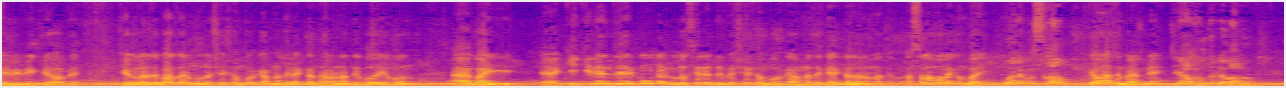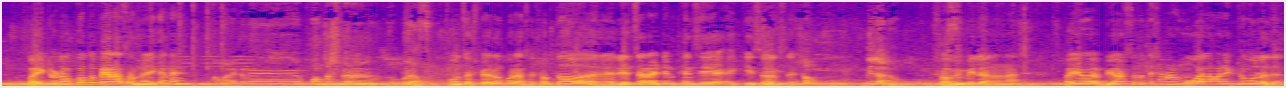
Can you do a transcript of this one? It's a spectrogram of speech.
বেবি বিক্রি হবে। সেগুলোর যে বাজার মূল্য সে সম্পর্কে আপনাদের একটা ধারণা দেব এবং ভাই কি কি রেঞ্জে কবুতরগুলো ছেড়ে দেবে সে সম্পর্কে আপনাদেরকে একটা ধারণা দেবো। আসসালামু আলাইকুম ভাই। ওয়ালাইকুম আসসালাম। কেমন আছেন ভাই আপনি? জি আলহামদুলিল্লাহ ভালো। ভাই টোটাল কত পেয়ার আছে আপনার এখানে? আমার এখানে পঞ্চাশ পেয়ারের উপরে আছে। পঞ্চাশ পেয়ার উপর আছে। সব তো রেচার আইটেম ফেন্সি কিছু আছে। সব মিলানো। সবই মিলানো না? ভাই বিয়ার্স উদ্দেশ্যে আপনার মোবাইল নাম্বার একটু বলে দেন।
